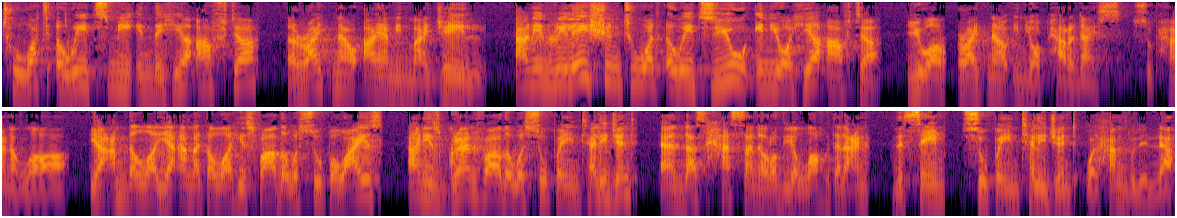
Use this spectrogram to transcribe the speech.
to what awaits me in the hereafter, right now I am in my jail. And in relation to what awaits you in your hereafter, you are right now in your paradise. Subhanallah. Ya Abdullah, Ya Amatallah, his father was super wise and his grandfather was super intelligent and thus Hassan radiallahu ta'ala the same super intelligent, walhamdulillah.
